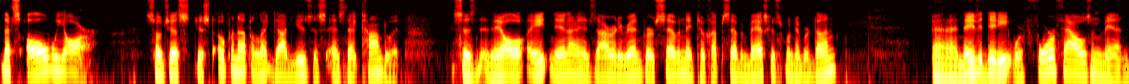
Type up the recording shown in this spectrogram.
That's all we are. So just just open up and let God use us as that conduit. It says they all ate, and then as I already read, verse 7, they took up seven baskets when they were done. And they that did eat were 4,000 men,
